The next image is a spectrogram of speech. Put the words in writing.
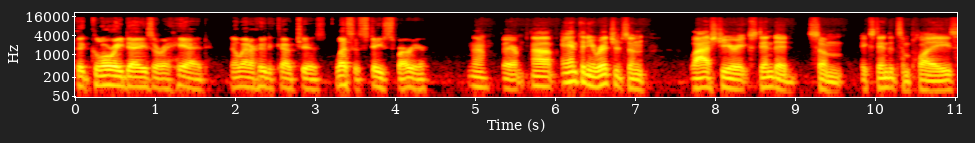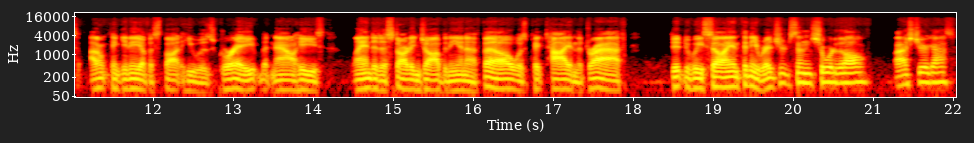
the glory days are ahead, no matter who the coach is, unless it's Steve Spurrier. No, fair. Uh, Anthony Richardson last year extended some extended some plays. I don't think any of us thought he was great, but now he's landed a starting job in the NFL. Was picked high in the draft. Did, did we sell Anthony Richardson short at all last year, guys?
